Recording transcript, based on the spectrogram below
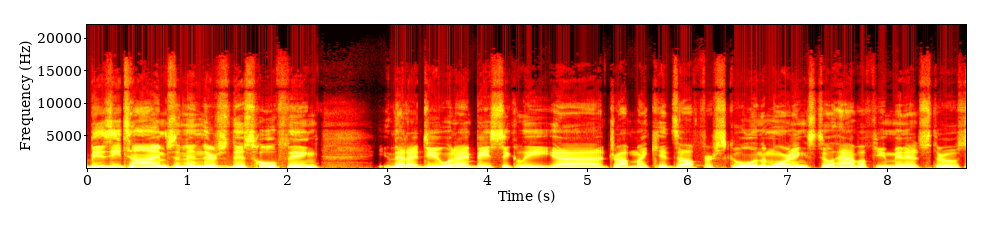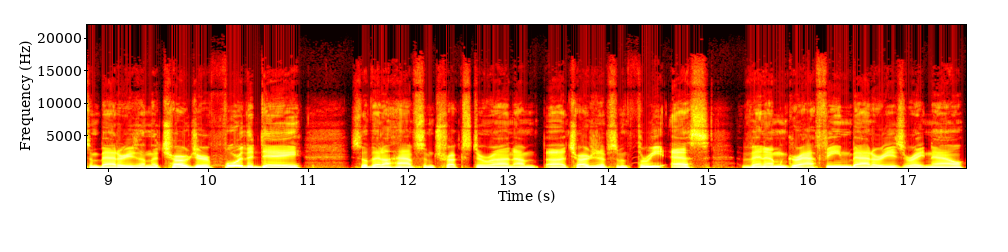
busy times, and then there's this whole thing that I do when I basically uh, drop my kids off for school in the morning. Still have a few minutes, throw some batteries on the charger for the day, so that I'll have some trucks to run. I'm uh, charging up some 3S Venom graphene batteries right now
